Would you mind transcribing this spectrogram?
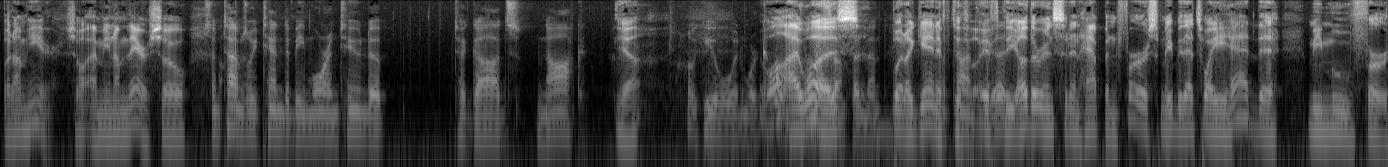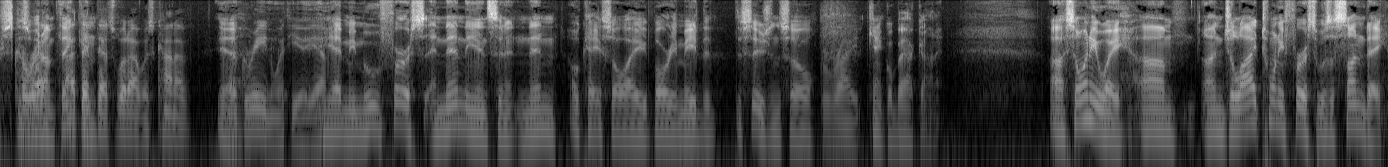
But I'm here. So I mean I'm there. So sometimes we tend to be more in tune to to God's knock. Yeah. You when we're well, I was, but again, if the if good. the other incident happened first, maybe that's why he had to me move first. Is what I'm thinking. I think that's what I was kind of Yeah. agreeing with you. Yeah, He had me move first, and then the incident, and then okay, so I've already made the decision, so right. can't go back on it. Uh, so anyway, um, on July 21st, it was a Sunday,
